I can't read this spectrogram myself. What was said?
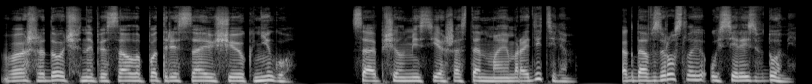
«Ваша дочь написала потрясающую книгу», — сообщил месье Шастен моим родителям, когда взрослые уселись в доме.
